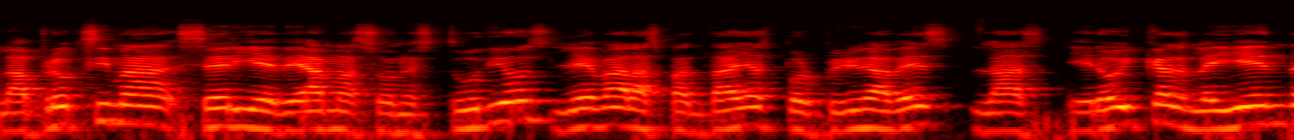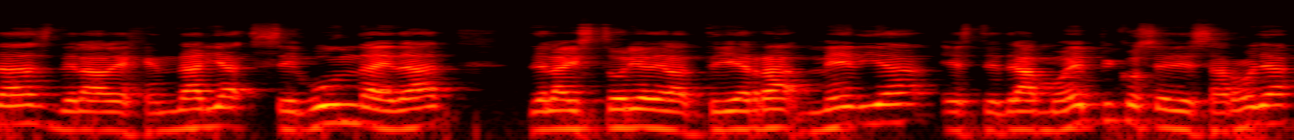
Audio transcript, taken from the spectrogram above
la próxima serie de Amazon Studios lleva a las pantallas por primera vez las heroicas leyendas de la legendaria Segunda Edad de la historia de la Tierra Media. Este drama épico se desarrolla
